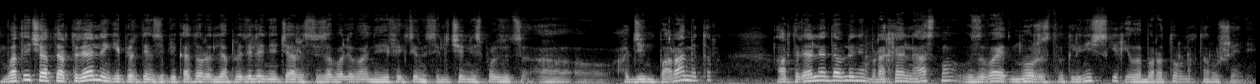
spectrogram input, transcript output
В отличие от артериальной гипертензии, при которой для определения тяжести заболевания и эффективности лечения используется а, а, один параметр – Артериальное давление, бронхиальная астма вызывает множество клинических и лабораторных нарушений.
